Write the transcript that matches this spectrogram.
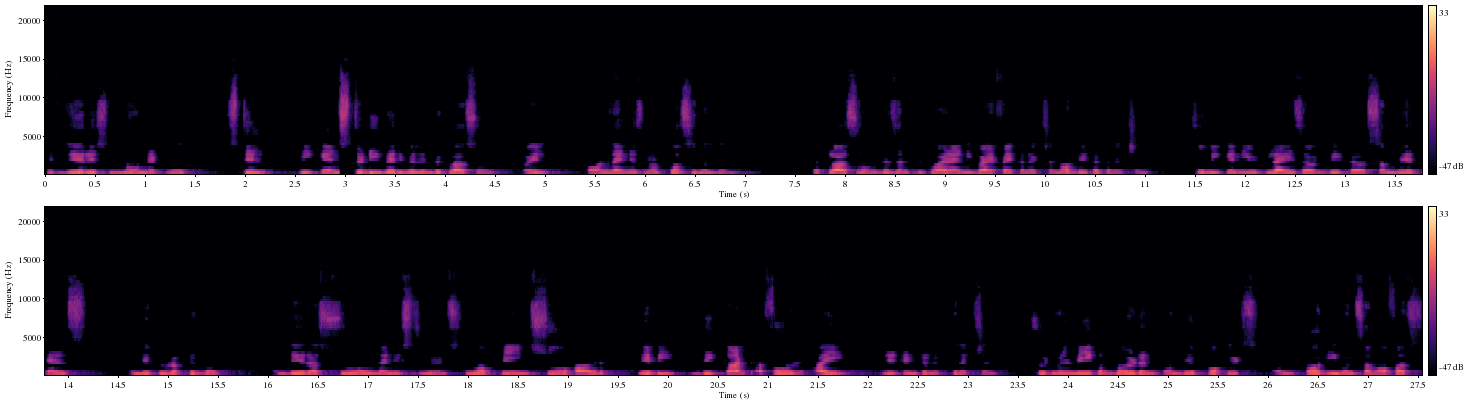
If there is no network, still we can study very well in the classroom while online is not possible then. The classroom doesn't require any Wi-Fi connection or data connection. So we can utilize our data somewhere else in the productive work. And there are so many students who are paying so hard, maybe they can't afford high rate internet connection. So it will make a burden on their pockets and, or even some of us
